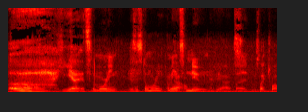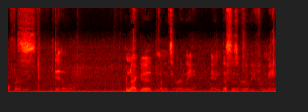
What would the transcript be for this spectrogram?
Oh, yeah, it's the morning. Is it still morning? I mean, it's noon. Yeah, it's, But- it's like 12:30. Still. I'm not good when it's early, and this is early for me.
